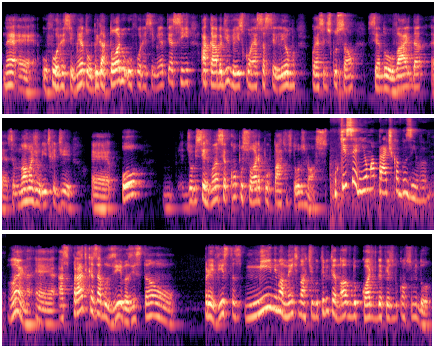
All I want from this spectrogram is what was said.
né, é, o fornecimento, obrigatório o fornecimento, e assim acaba de vez com essa celeuma, com essa discussão sendo válida, é, sendo norma jurídica de é, o de observância compulsória por parte de todos nós. O que seria uma prática abusiva? Laina, é, as práticas abusivas estão previstas minimamente no artigo 39 do Código de Defesa do Consumidor.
